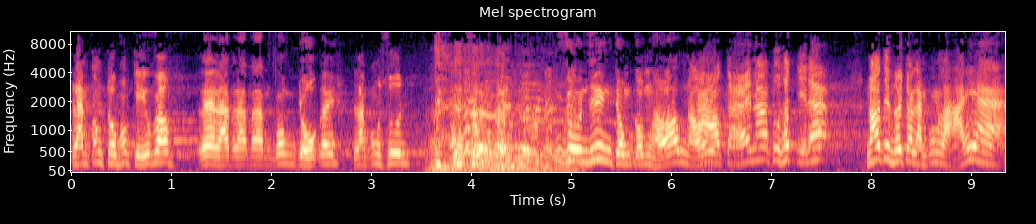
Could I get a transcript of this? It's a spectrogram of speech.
Làm con trùng không chịu phải không? Làm làm làm, làm con chuột đi. Làm con xuân Run với con trùng cùng họ ông nội? À kệ nó tôi thích vậy đó. Nói thêm nữa cho làm con lãi à.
